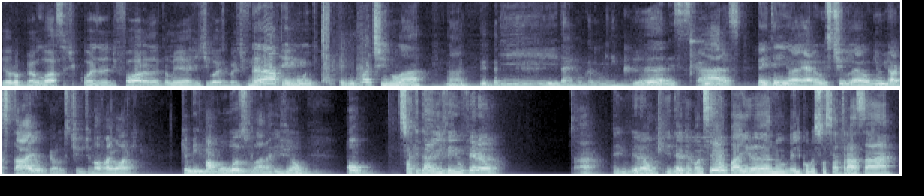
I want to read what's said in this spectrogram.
europeu gosta de coisa de fora, né? Também a gente gosta de coisa de fora. Não, tem muito, tem muito latino lá. Né? E da República Dominicana, esses caras. Daí tem, era o estilo, é o New York Style, que é o estilo de Nova York, que é bem famoso lá na região. Bom, só que daí veio o verão. Tá? Veio o verão. E daí o que aconteceu? O baiano, ele começou a se atrasar.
